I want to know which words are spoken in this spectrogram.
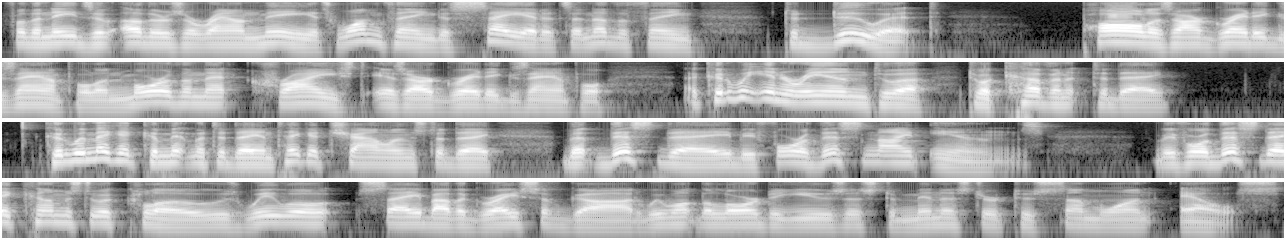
for the needs of others around me? It's one thing to say it, it's another thing to do it. Paul is our great example, and more than that, Christ is our great example. Uh, could we enter into a, to a covenant today? Could we make a commitment today and take a challenge today that this day, before this night ends, before this day comes to a close, we will say, by the grace of God, we want the Lord to use us to minister to someone else,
